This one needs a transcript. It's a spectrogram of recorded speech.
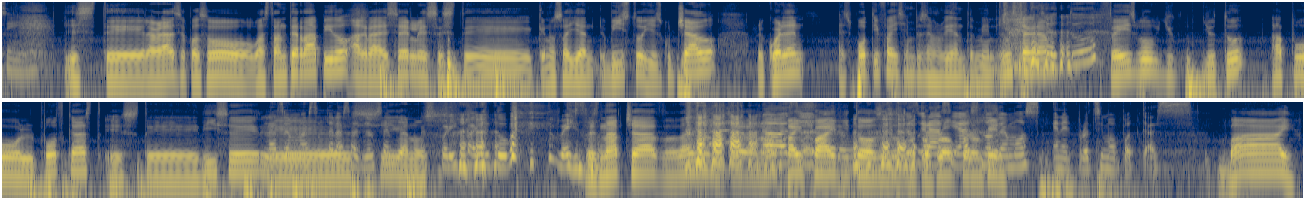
Sí. Este, la verdad se pasó bastante rápido. Agradecerles este que nos hayan visto y escuchado. Recuerden, Spotify, siempre se me olvidan también. Instagram, YouTube, Facebook, YouTube, Apple Podcast, este, dice. las demás tú te las Síganos. Spotify, YouTube, Facebook. Snapchat, no, ¿no? No, sí, High five pero- y todos esos Muchas gracias, pero en nos fin. vemos en el próximo podcast. Bye.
